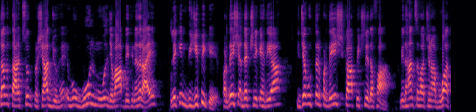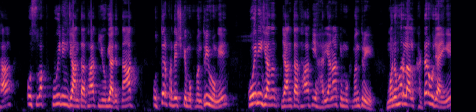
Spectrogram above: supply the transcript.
तब तारकिशोर प्रसाद जो है वो गोल मोल जवाब देते नज़र आए। लेकिन बीजेपी के प्रदेश अध्यक्ष ने कह दिया कि जब उत्तर प्रदेश का पिछले दफ़ा विधानसभा चुनाव हुआ था उस वक्त कोई नहीं जानता था कि योगी आदित्यनाथ उत्तर प्रदेश के मुख्यमंत्री होंगे। कोई नहीं जान, जानता था कि हरियाणा के मुख्यमंत्री मनोहर लाल खट्टर हो जाएँगे।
